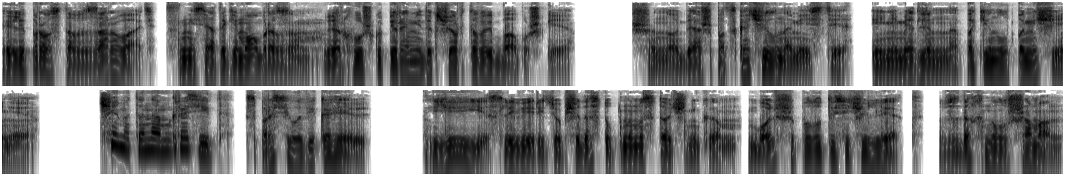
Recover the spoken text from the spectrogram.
или просто взорвать, снеся таким образом верхушку пирамиды к чертовой бабушке. Шиноби аж подскочил на месте и немедленно покинул помещение. «Чем это нам грозит?» — спросила Викаэль. Ей, если верить общедоступным источникам, больше полутысячи лет, вздохнул шаман.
